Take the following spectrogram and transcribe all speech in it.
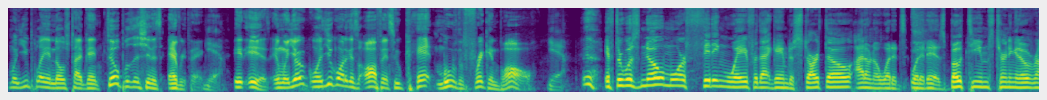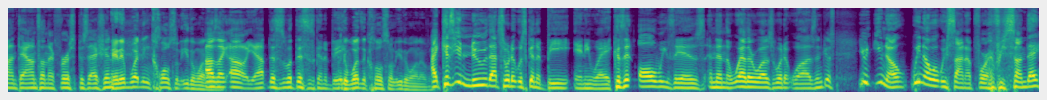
when you play in those type games, field position is everything. Yeah. It is. And when you're when you're going against an offense who can't move the freaking ball, Yeah. Yeah. If there was no more fitting way for that game to start, though, I don't know what it's what it is. Both teams turning it over on downs on their first possession. and it wasn't close on either one. I was like, oh, yeah, this is what this is going to be. it wasn't close on either one of them. Because you knew that's what it was going to be anyway, because it always is. And then the weather was what it was, and just you you know we know what we sign up for every Sunday.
